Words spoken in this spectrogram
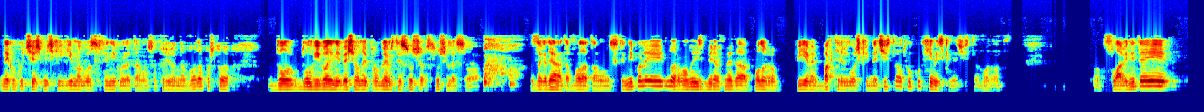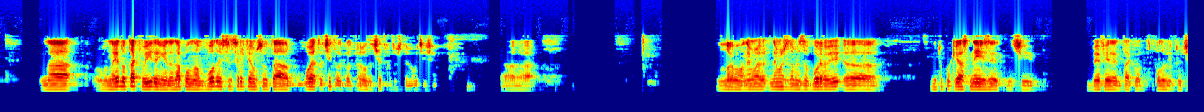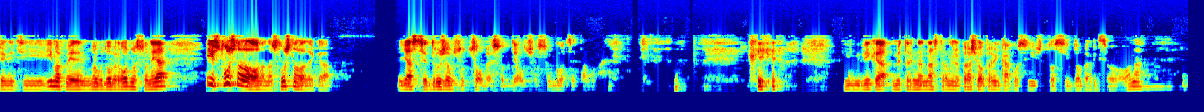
неколку чешмички ги има во Свети Николе тамо со природна вода, пошто дол, долги години беше оној проблем, сте слуша, слушале со загадената вода тамо во Свети Николе и нормално избиравме да подобро пиеме бактериолошки нечиста, отколку хемиски нечиста вода од, од славините и на, на едно такво идење да наполнам вода и се срекам со таа мојата учителка од прво до четврто што ме учише нормално не може, не може да ме заборави, ниту пак јас не изе, значи, бев еден така од подобрите ученици, имавме еден многу добар однос со неа и слушнала она, наслушнала дека јас се дружам со Цобе, со Делчо, со Гоце таму и ми вика, ме тргна настрано, ме прашува првин како си, што си добар ли се она.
